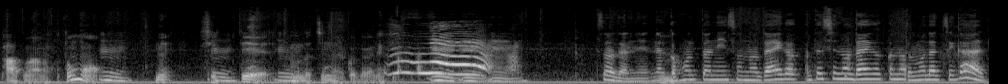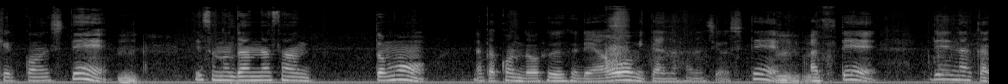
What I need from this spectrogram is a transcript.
パートナーのことも、うん。ね、知って、うん。友達になることができるうんうんうん。そうだね。なんか本当にその大学私の大学の友達が結婚してうん。でその旦那さんともなんか今度夫婦で会おうみたいな話をして、うんうん。会ってでなんか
